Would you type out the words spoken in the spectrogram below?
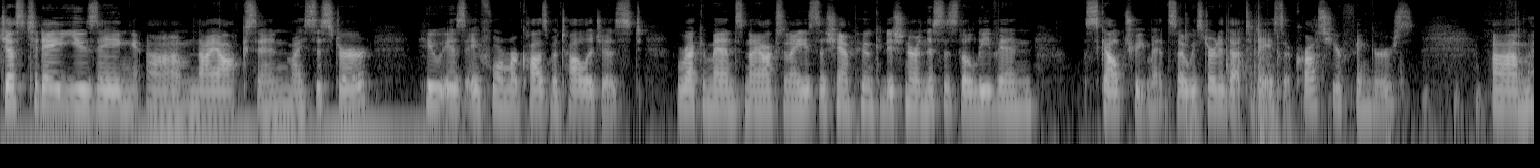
just today using um, nioxin my sister who is a former cosmetologist recommends nioxin i use the shampoo and conditioner and this is the leave-in scalp treatment. So we started that today. So cross your fingers. Um,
